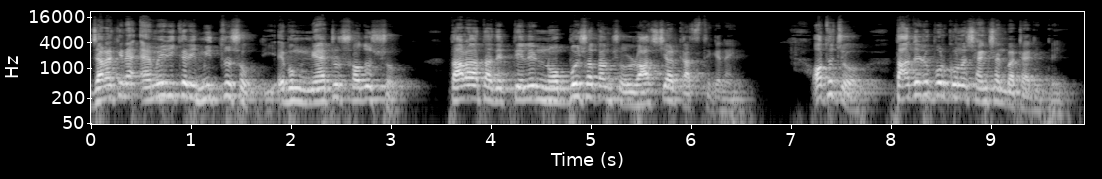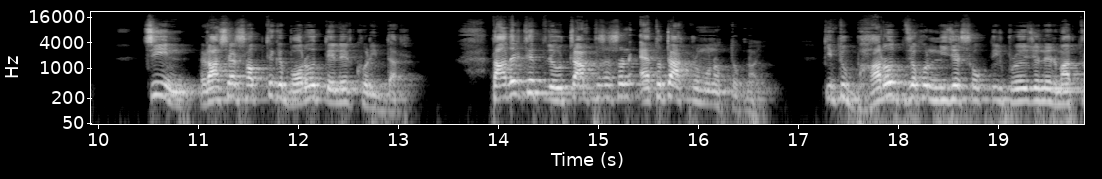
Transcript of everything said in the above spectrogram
যারা কিনা আমেরিকারই মিত্র শক্তি এবং ন্যাটোর সদস্য, তারা তাদের তেলের নব্বই শতাংশ রাশিয়ার কাছ থেকে নেয়। অথচ তাদের উপর কোনো স্যাংশন বা ট্যারিফ নেই। চীন রাশিয়ার সব থেকে বড় তেলের খরিদ্দার। তাদের ক্ষেত্রেও ট্রাম্প প্রশাসন এতটা আক্রমণাত্মক নয়। কিন্তু ভারত যখন নিজের শক্তির প্রয়োজনের মাত্র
